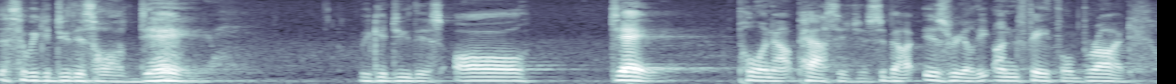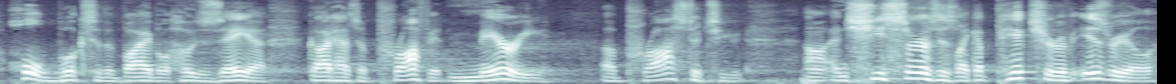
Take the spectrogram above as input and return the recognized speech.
I said, we could do this all day. We could do this all day, pulling out passages about Israel, the unfaithful bride. Whole books of the Bible, Hosea, God has a prophet, marry, a prostitute. Uh, and she serves as like a picture of Israel.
